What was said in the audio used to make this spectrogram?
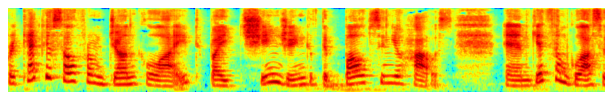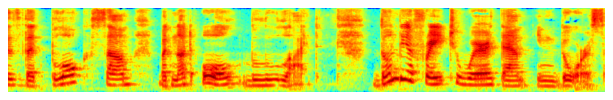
Protect yourself from junk light by changing the bulbs in your house and get some glasses that block some but not all blue light. Don't be afraid to wear them indoors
